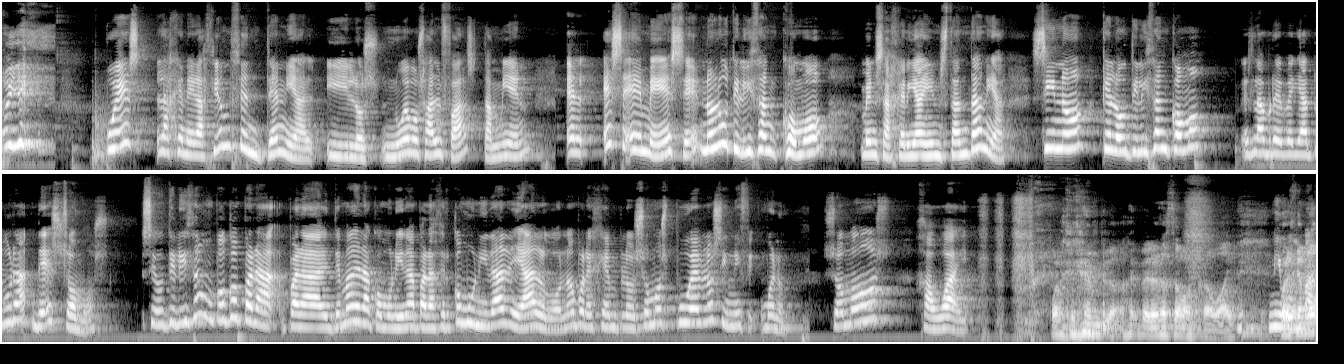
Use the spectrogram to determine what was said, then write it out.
Oye. Pues la generación Centennial y los nuevos alfas también, el SMS no lo utilizan como mensajería instantánea, sino que lo utilizan como, es la abreviatura de somos. Se utiliza un poco para, para el tema de la comunidad, para hacer comunidad de algo, ¿no? Por ejemplo, somos pueblo significa... Bueno, somos Hawái. Por ejemplo, pero no somos Hawái. Ni Por Mumbai. ejemplo,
